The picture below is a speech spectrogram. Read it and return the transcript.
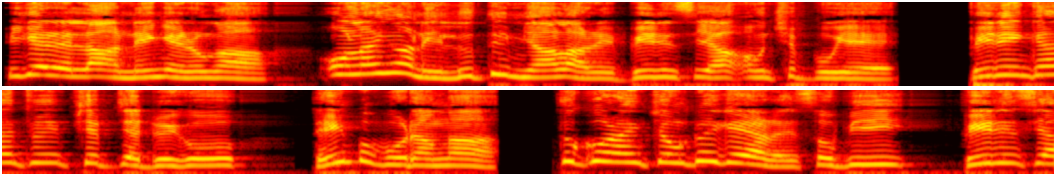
ပြီးခဲ့တဲ့လအနေငယ်တုန်းကအွန်လိုင်းကနေလူသိများလာတဲ့ဘေးရင်ဆရာအောင်ချစ်ပူရဲ့ဘေးရင်ကန်းကျွင်းဖြစ်ပျက်တွေကိုဒိန်းပူပူတောင်ကသူကိုယ်တိုင်ကြုံတွေ့ခဲ့ရတယ်ဆိုပြီးဘေးရင်ဆရာ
